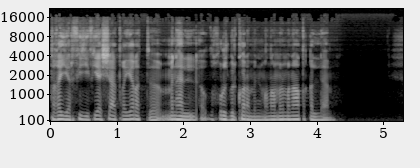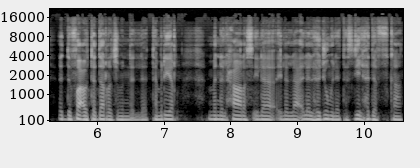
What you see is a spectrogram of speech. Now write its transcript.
تغير فيه في أشياء تغيرت منها الخروج بالكرة من منا- من مناطق الدفاع والتدرج من التمرير من الحارس إلى إلى ال- إلى الهجوم إلى تسجيل هدف. كانت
